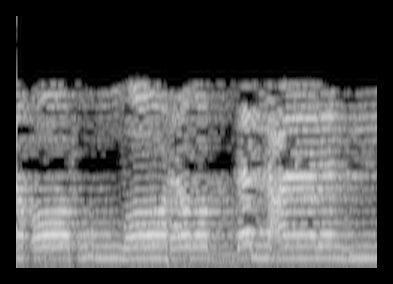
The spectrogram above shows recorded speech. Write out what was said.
أخاف الله رب العالمين.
